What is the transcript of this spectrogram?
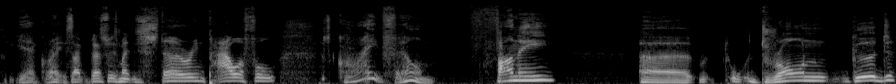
Thought, yeah, great. It's like that's what it's meant. It's stirring, powerful. It was a great film, funny, uh, drawn good,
